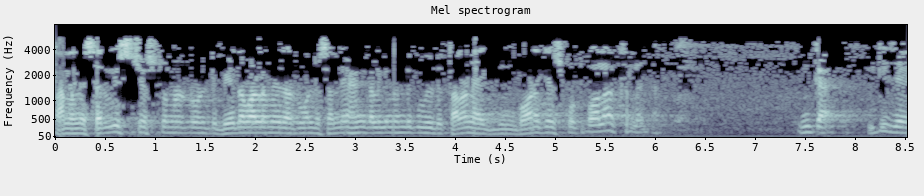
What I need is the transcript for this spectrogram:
తనని సర్వీస్ చేస్తున్నటువంటి పేదవాళ్ళ మీద అటువంటి సందేహం కలిగినందుకు వీడు తలని గోడకేసి కొట్టుకోవాలా అక్కర్లేదా? ఇంకా it is a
